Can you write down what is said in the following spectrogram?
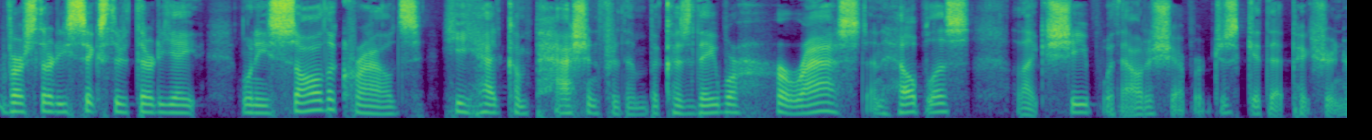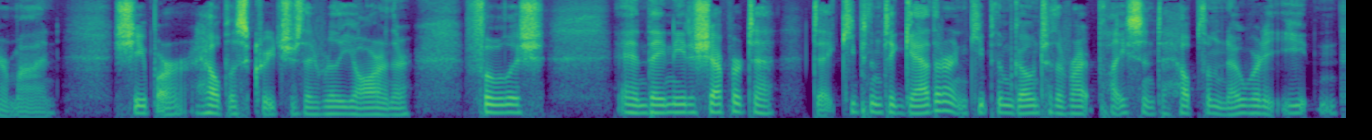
verse 36 through 38 when he saw the crowds he had compassion for them because they were harassed and helpless like sheep without a shepherd. Just get that picture in your mind. Sheep are helpless creatures. They really are and they're foolish and they need a shepherd to, to keep them together and keep them going to the right place and to help them know where to eat and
